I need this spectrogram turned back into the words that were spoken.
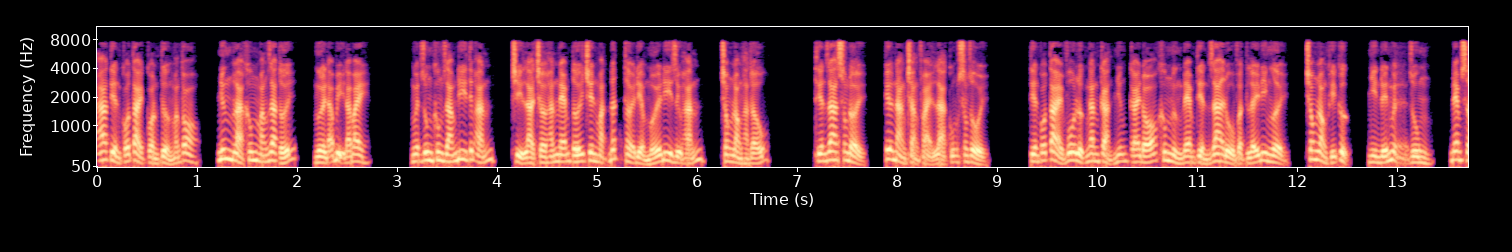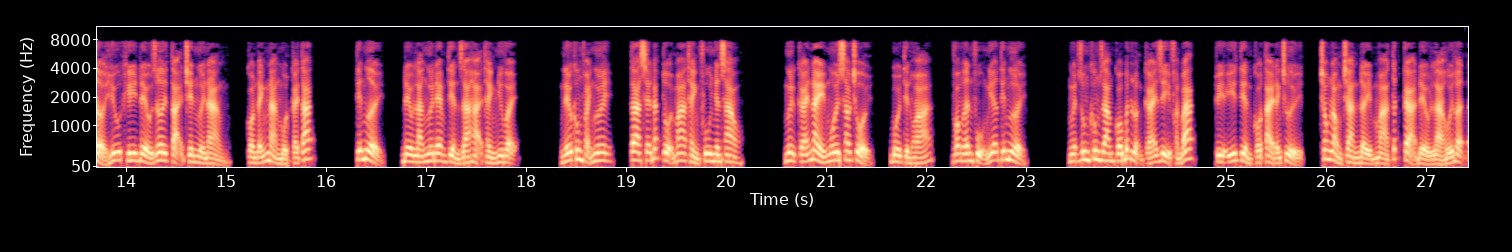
A Tiền có tài còn tưởng mắng to, nhưng là không mắng ra tới, người đã bị đá bay. Nguyệt Dung không dám đi tiếp hắn, chỉ là chờ hắn ném tới trên mặt đất thời điểm mới đi dịu hắn, trong lòng hắn đấu. Tiền gia xong đời, tiên nàng chẳng phải là cũng xong rồi. Tiền có tài vô lực ngăn cản những cái đó không ngừng đem tiền ra đồ vật lấy đi người, trong lòng khí cực, nhìn đến Nguyệt Dung, đem sở hữu khí đều rơi tại trên người nàng, còn đánh nàng một cái tát. Tiễn người, đều là ngươi đem tiền ra hại thành như vậy. Nếu không phải ngươi, ta sẽ đắc tội ma thành phu nhân sao? Ngươi cái này ngôi sao chổi, bồi tiền hóa, vong ân phụ nghĩa tiễn người. Nguyệt Dung không dám có bất luận cái gì phản bác, tùy ý tiền có tài đánh chửi, trong lòng tràn đầy mà tất cả đều là hối hận.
